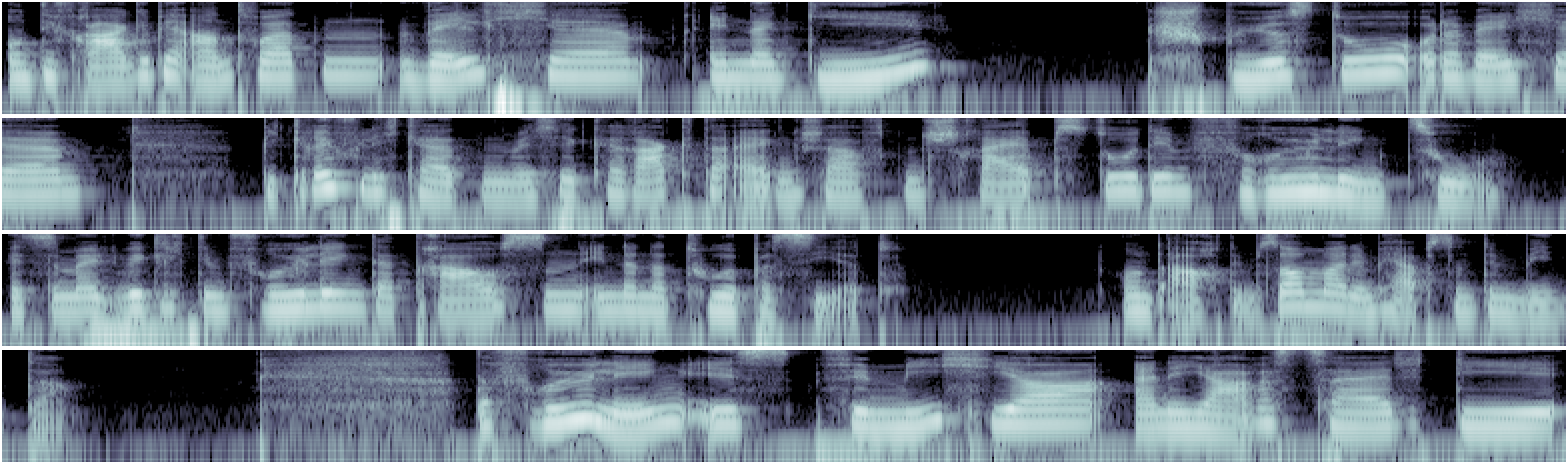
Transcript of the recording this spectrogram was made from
und die Frage beantworten, welche Energie spürst du oder welche Begrifflichkeiten, welche Charaktereigenschaften schreibst du dem Frühling zu? Jetzt einmal wirklich dem Frühling, der draußen in der Natur passiert. Und auch dem Sommer, dem Herbst und dem Winter. Der Frühling ist für mich ja eine Jahreszeit, die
